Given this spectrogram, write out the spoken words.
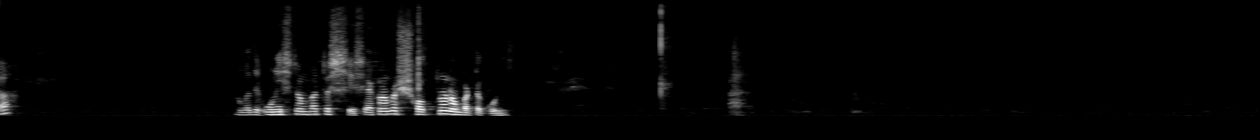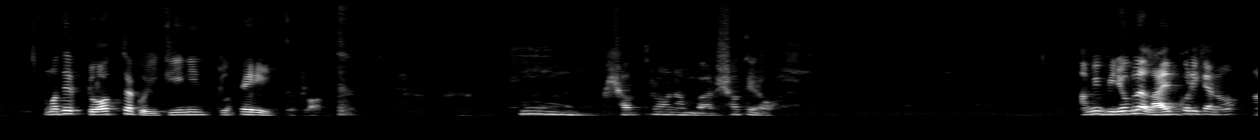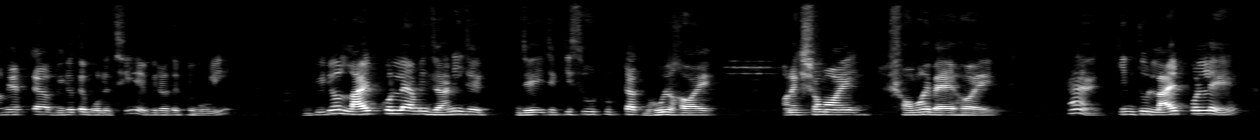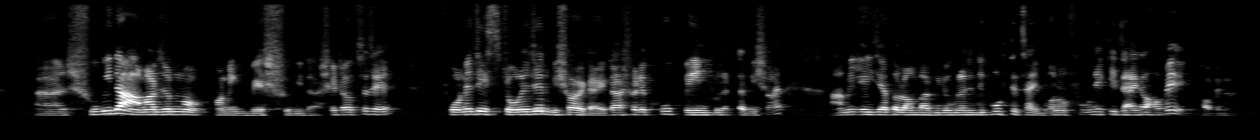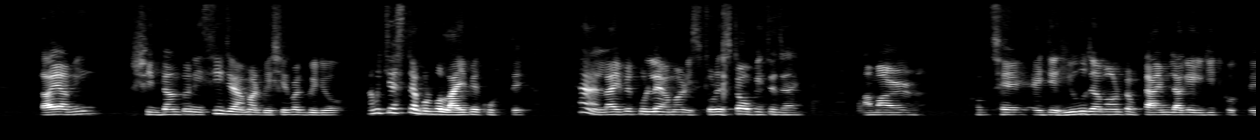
আমাদের উনিশ নাম্বারটা শেষ। এখন আমরা সতেরো নাম্বারটা করি। আমাদের ক্লথটা কই? ক্লিনিক এই তো ক্লথ হুম, সতেরো নাম্বার, সতেরো। আমি ভিডিওগুলো লাইভ করি কেন? আমি একটা ভিডিওতে বলেছি, এই ভিডিওতে একটু বলি। ভিডিও লাইভ করলে আমি জানি যে যে যে কিছু টুকটাক ভুল হয়, অনেক সময় সময় ব্যয় হয় হ্যাঁ? কিন্তু লাইভ করলে সুবিধা আমার জন্য অনেক বেশ সুবিধা। সেটা হচ্ছে যে ফোনে যে স্টোরেজের বিষয়টা, এটা আসলে খুব পেইনফুল একটা বিষয়। আমি এই যে এত লম্বা ভিডিওগুলো যদি করতে চাই, বলো ফোনে কি জায়গা হবে? হবে না। তাই আমি সিদ্ধান্ত নিছি যে আমার বেশিরভাগ ভিডিও আমি চেষ্টা করব লাইভে করতে। হ্যাঁ লাইভে করলে আমার স্টোরেজটাও বেঁচে যায়। আমার হচ্ছে এই যে হিউজ অ্যামাউন্ট অফ টাইম লাগে এডিট করতে,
